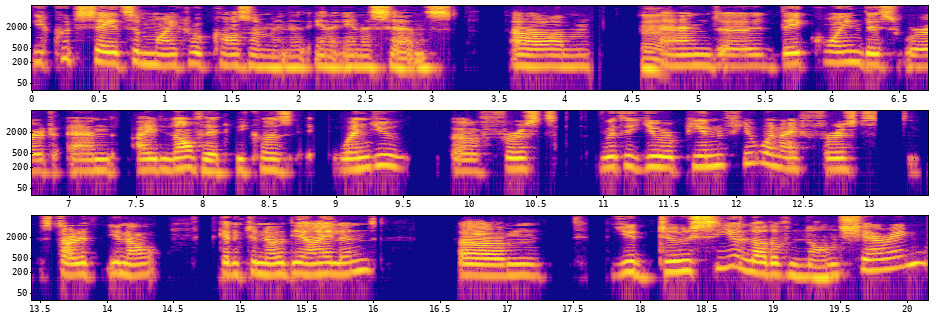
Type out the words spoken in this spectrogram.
you could say it's a microcosm in a, in a, in a sense um, mm. and uh, they coined this word and i love it because when you uh, first with a european view when i first started you know getting to know the island um, you do see a lot of non-sharing,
